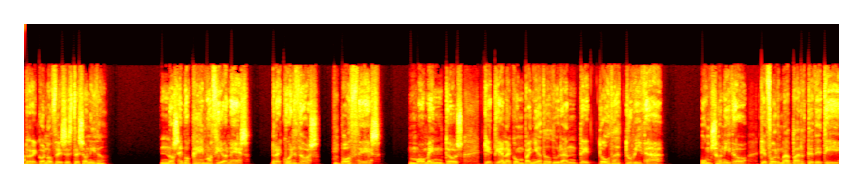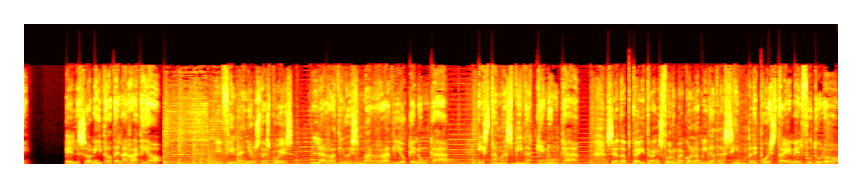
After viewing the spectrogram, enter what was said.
¿Reconoces este sonido? Nos evoca emociones, recuerdos, voces, momentos que te han acompañado durante toda tu vida. Un sonido que forma parte de ti. El sonido de la radio. Y 100 años después, la radio es más radio que nunca. Está más viva que nunca. Se adapta y transforma con la mirada siempre puesta en el futuro.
